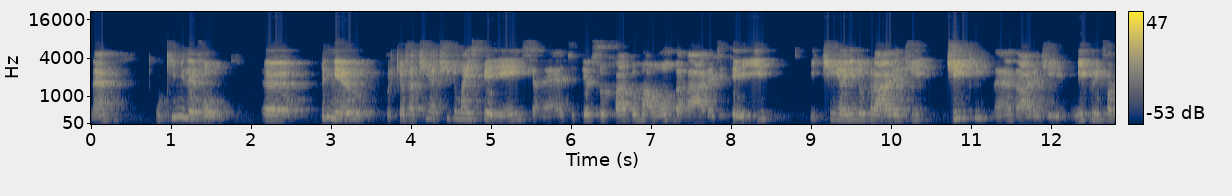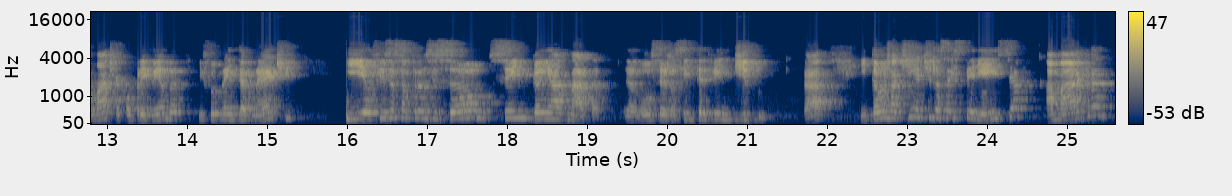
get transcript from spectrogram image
né? O que me levou? É, primeiro, porque eu já tinha tido uma experiência, né, de ter surfado uma onda na área de TI e tinha ido para a área de TIC, né, da área de microinformática, compra e venda, e fui para a internet. E eu fiz essa transição sem ganhar nada, é, ou seja, sem ter vendido, tá? Então eu já tinha tido essa experiência amarga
